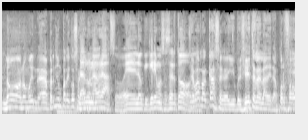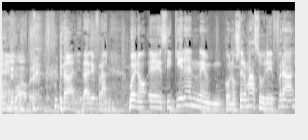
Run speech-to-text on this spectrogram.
No, no, muy- aprendí un par de cosas. darle que un no- abrazo, es lo que queremos hacer todos. Llevarlo a casa y si esta es la heladera, por favor, tengo hambre. Dale, dale, Fran. Bueno, eh, si quieren eh, conocer más sobre Fran,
